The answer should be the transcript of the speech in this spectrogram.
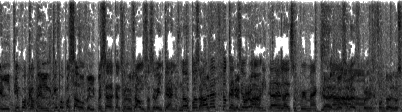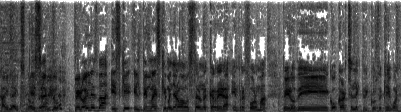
el tiempo acá, el tiempo ha pasado, Felipe. Esa canción la usábamos hace 20 años. No, pues ahora es tu canción favorita de la de Supermax. La- no, esa es la de Super- El fondo de los highlights, ¿no? Exacto, pero ahí les va, es que el tema es que mañana vamos a estar en una carrera en reforma, pero de go-karts eléctricos de K1.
